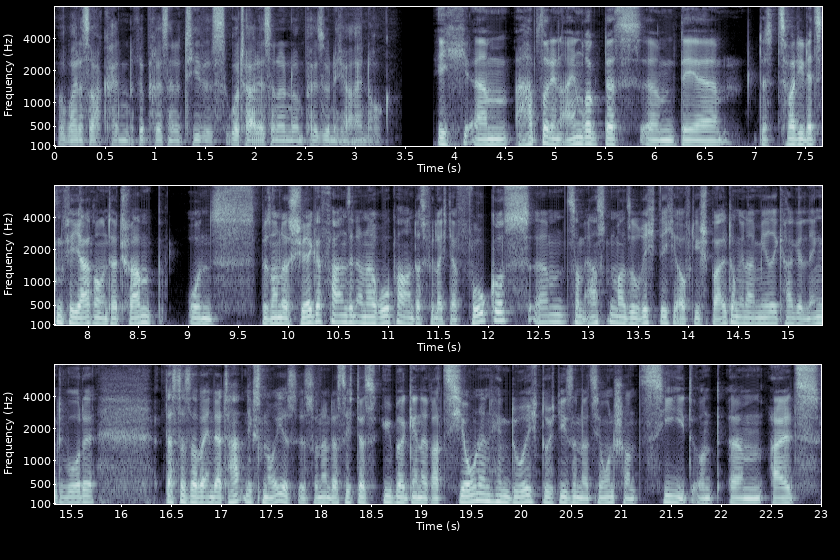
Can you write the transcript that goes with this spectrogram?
Wobei das auch kein repräsentatives Urteil ist, sondern nur ein persönlicher Eindruck. Ich ähm, habe so den Eindruck, dass ähm, der, dass zwar die letzten vier Jahre unter Trump uns besonders schwer gefallen sind in Europa und dass vielleicht der Fokus ähm, zum ersten Mal so richtig auf die Spaltung in Amerika gelenkt wurde, dass das aber in der Tat nichts Neues ist, sondern dass sich das über Generationen hindurch durch diese Nation schon zieht. Und ähm, als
